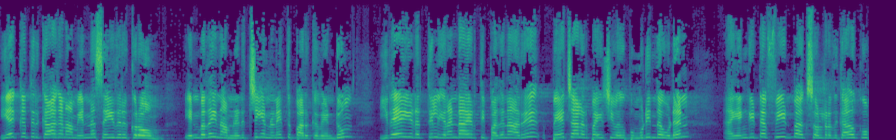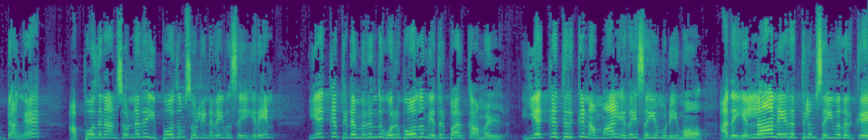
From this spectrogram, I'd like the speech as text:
இயக்கத்திற்காக நாம் என்ன செய்திருக்கிறோம் என்பதை நாம் நிச்சயம் நினைத்து பார்க்க வேண்டும். இதே இடத்தில் இரண்டாயிரத்தி பதினாறு பேச்சாளர் பயிற்சி வகுப்பு முடிந்தவுடன் எங்கிட்ட ஃபீட்பேக் சொல்றதுக்காக கூப்பிட்டாங்க. அப்போது நான் சொன்னதை இப்போதும் சொல்லி நிறைவு செய்கிறேன். இயக்கத்திடமிருந்து ஒருபோதும் எதிர்பார்க்காமல் இயக்கத்திற்கு நம்மால் எதை செய்ய முடியுமோ அதை எல்லா நேரத்திலும் செய்வதற்கு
